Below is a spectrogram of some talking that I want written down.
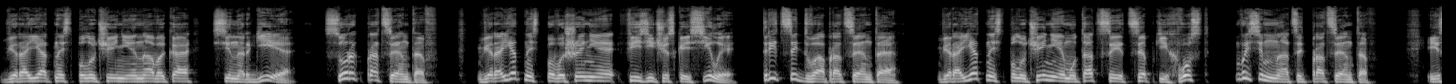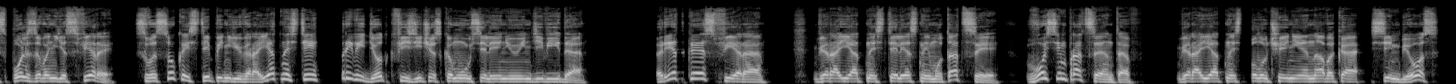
Вероятность получения навыка «Синергия» – 40%. Вероятность повышения физической силы 32%. Вероятность получения мутации цепкий хвост 18%. Использование сферы с высокой степенью вероятности приведет к физическому усилению индивида. Редкая сфера. Вероятность телесной мутации 8%. Вероятность получения навыка симбиоз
